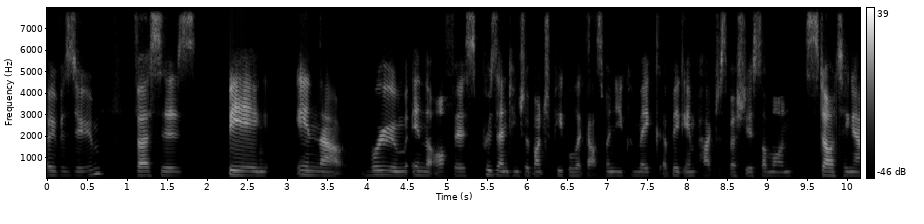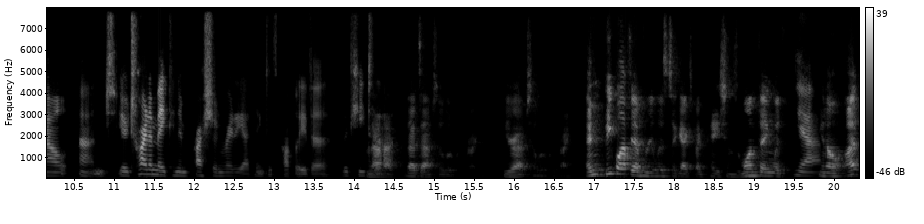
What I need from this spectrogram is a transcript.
over Zoom versus being in that room in the office presenting to a bunch of people like that's when you can make a big impact especially as someone starting out and you know trying to make an impression really i think is probably the the key to No, that that, that's absolutely right. You're absolutely right. And people have to have realistic expectations. One thing with yeah you know, I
